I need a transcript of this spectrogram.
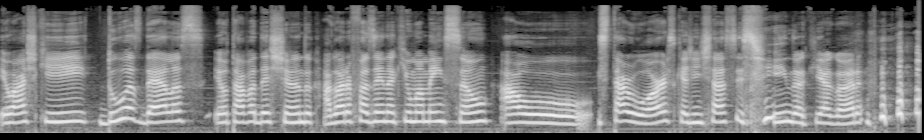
eu acho que duas delas eu tava deixando. Agora fazendo aqui uma menção ao Star Wars que a gente tá assistindo aqui agora.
